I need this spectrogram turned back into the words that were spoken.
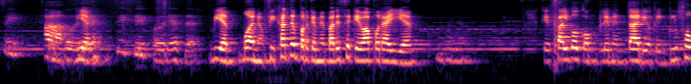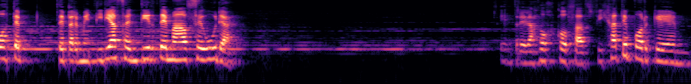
Sí. Ah, bien. Sí, sí, podría ser. Bien, bueno, fíjate porque me parece que va por ahí, ¿eh? Es algo complementario, que incluso vos te, te permitiría sentirte más segura entre las dos cosas. Fíjate porque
